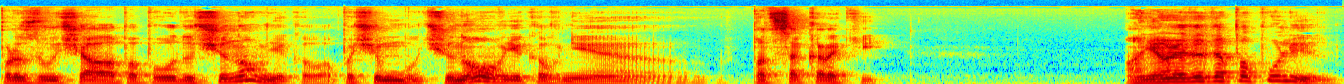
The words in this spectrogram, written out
прозвучало по поводу чиновников, а почему чиновников не подсократить? Они говорят, это популизм.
